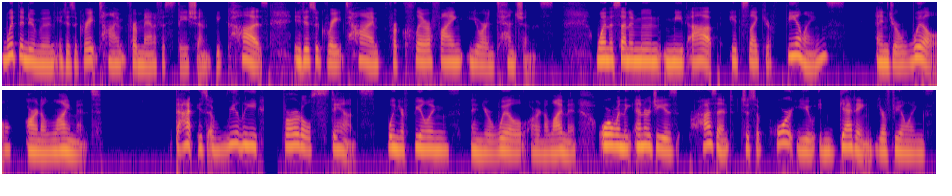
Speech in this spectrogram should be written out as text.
With the new moon, it is a great time for manifestation because it is a great time for clarifying your intentions. When the sun and moon meet up, it's like your feelings and your will are in alignment. That is a really fertile stance when your feelings and your will are in alignment, or when the energy is present to support you in getting your feelings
